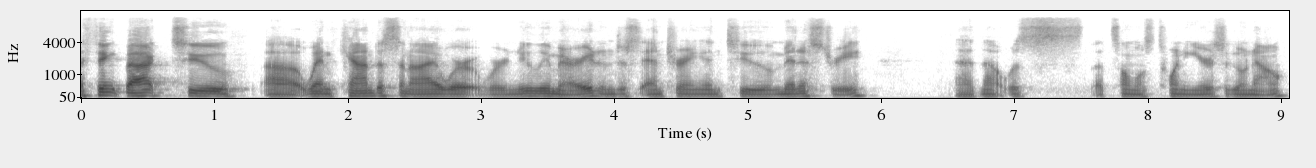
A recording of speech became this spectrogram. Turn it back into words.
I think back to uh, when Candace and I were, were newly married and just entering into ministry. And that was, that's almost 20 years ago now.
